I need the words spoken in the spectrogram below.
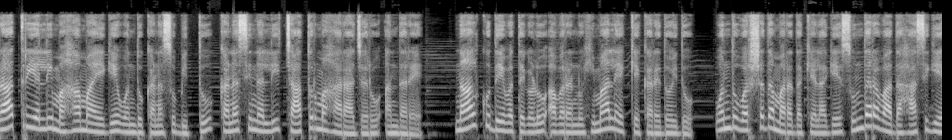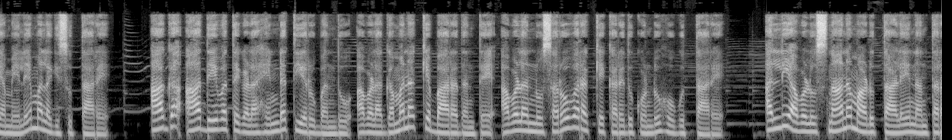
ರಾತ್ರಿಯಲ್ಲಿ ಮಹಾಮಾಯೆಗೆ ಒಂದು ಕನಸು ಬಿತ್ತು. ಕನಸಿನಲ್ಲಿ ಚಾತುರ್ಮಹಾರಾಜರು ಅಂದರೆ ನಾಲ್ಕು ದೇವತೆಗಳು ಅವರನ್ನು ಹಿಮಾಲಯಕ್ಕೆ ಕರೆದೊಯ್ದು ಒಂದು ವರ್ಷದ ಮರದ ಕೆಳಗೆ ಸುಂದರವಾದ ಹಾಸಿಗೆಯ ಮೇಲೆ ಮಲಗಿಸುತ್ತಾರೆ. ಆಗ ಆ ದೇವತೆಗಳ ಹೆಂಡತಿಯರು ಬಂದು ಅವಳ ಗಮನಕ್ಕೆ ಬಾರದಂತೆ ಅವಳನ್ನು ಸರೋವರಕ್ಕೆ ಕರೆದುಕೊಂಡು ಹೋಗುತ್ತಾರೆ. ಅಲ್ಲಿ ಅವಳು ಸ್ನಾನ ಮಾಡುತ್ತಾಳೆ, ನಂತರ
